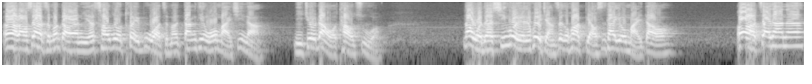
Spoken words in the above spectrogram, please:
啊，老师啊，怎么搞啊？你的操作退步啊？怎么当天我买进啊，你就让我套住哦？那我的新会员会讲这个话，表示他有买到哦。哦，在他呢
